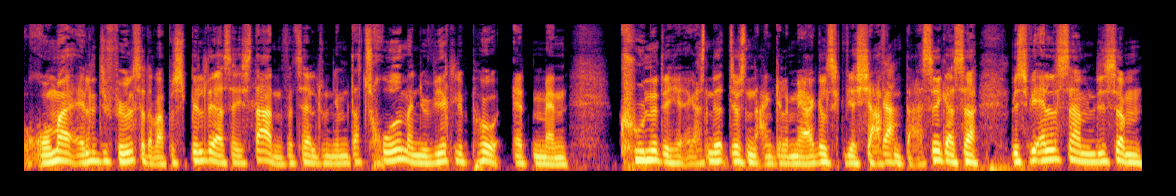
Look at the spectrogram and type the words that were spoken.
rummer alle de følelser, der var på spil der. Altså i starten fortalte hun, jamen der troede man jo virkelig på, at man kunne det her. Altså, det er jo sådan Angela Merkels vi har schaffen ja. das, ikke? Altså, hvis vi alle sammen ligesom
